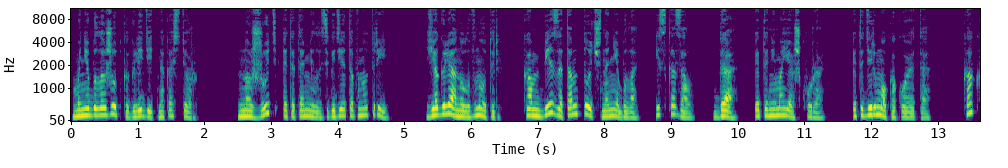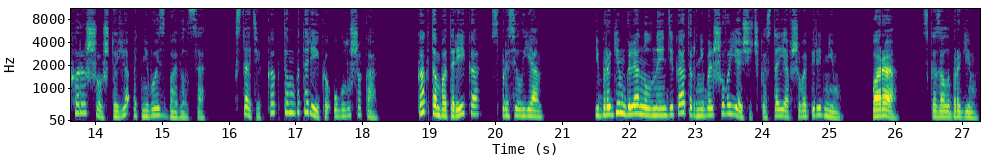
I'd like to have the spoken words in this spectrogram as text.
мне было жутко глядеть на костер. Но жуть эта томилась где-то внутри. Я глянул внутрь, Комбеза там точно не было, и сказал, «Да, это не моя шкура. Это дерьмо какое-то. Как хорошо, что я от него избавился. Кстати, как там батарейка у глушака?» «Как там батарейка?» — спросил я. Ибрагим глянул на индикатор небольшого ящичка, стоявшего перед ним. «Пора», — сказал Ибрагим.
